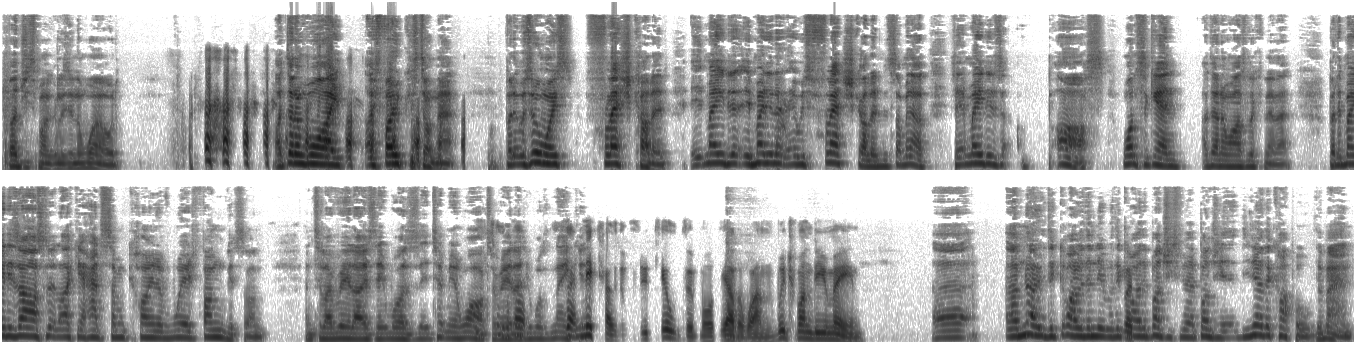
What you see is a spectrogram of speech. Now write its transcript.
budgie smugglers in the world. I don't know why I focused on that, but it was almost flesh coloured. It made it. It made it. Look, it was flesh coloured and something else. So it made his ass once again. I don't know why I was looking at that, but it made his ass look like it had some kind of weird fungus on. Until I realised it was. It took me a while to realise it wasn't Is that. Nico the one who killed them, or the other one? Which one do you mean? Uh, um, no, the guy with the with the guy with the bungee, uh, bungee. You know the couple, the man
